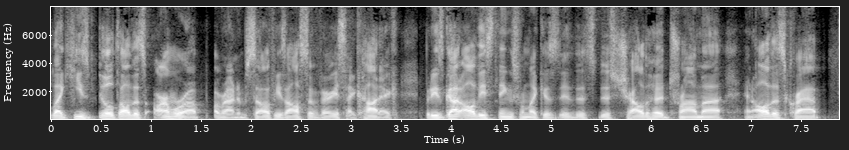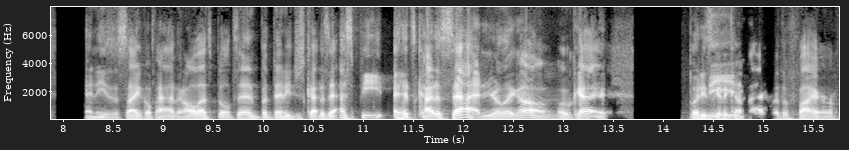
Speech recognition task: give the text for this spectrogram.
like he's built all this armor up around himself. He's also very psychotic, but he's got all these things from like his this this childhood trauma and all this crap. And he's a psychopath and all that's built in, but then he just got his ass beat. And it's kind of sad. You're like, oh, Mm. okay. But he's gonna come back with a fire.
